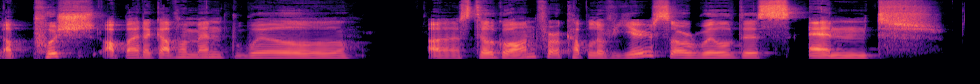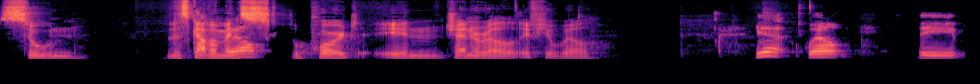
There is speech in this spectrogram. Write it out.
uh, push up by the government will uh, still go on for a couple of years, or will this end soon? This government well, support in general, if you will. Yeah. Well, the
